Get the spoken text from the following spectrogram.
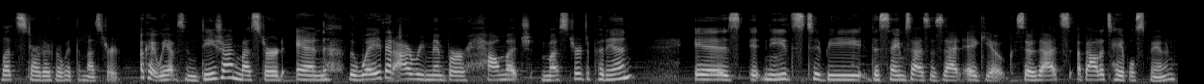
let's start over with the mustard. Okay, we have some Dijon mustard and the way that I remember how much mustard to put in is it needs to be the same size as that egg yolk. So that's about a tablespoon.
